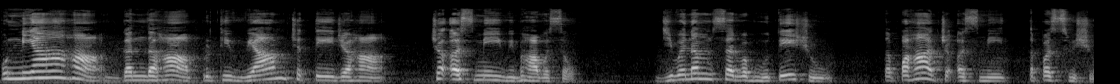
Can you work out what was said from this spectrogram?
पुण्याहा गंधहा पृथिव्याम च तेजहा च अस्मी विभावसो. जीवनम सर्वभूतेषु तपहाच अस्मी तपस्विषू.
